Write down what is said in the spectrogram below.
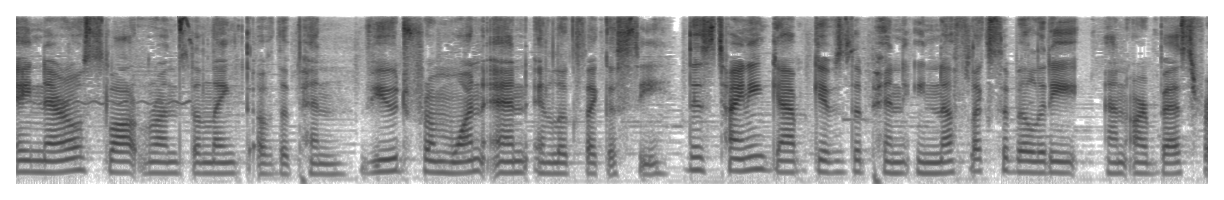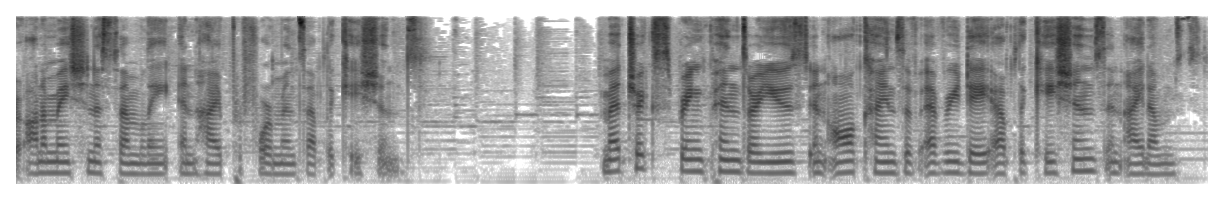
A narrow slot runs the length of the pin. Viewed from one end, it looks like a C. This tiny gap gives the pin enough flexibility and are best for automation assembly and high performance applications. Metric spring pins are used in all kinds of everyday applications and items.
